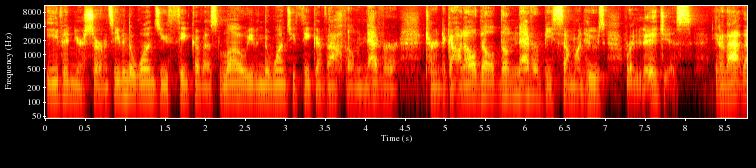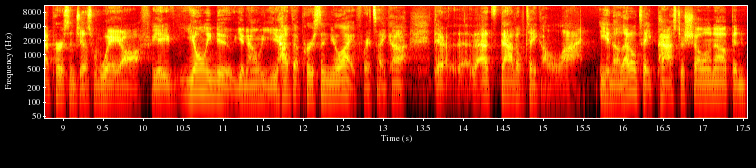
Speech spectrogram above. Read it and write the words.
even your servants, even the ones you think of as low, even the ones you think of, ah, they'll never turn to God. Oh, they'll, they'll never be someone who's religious. You know, that, that person just way off. You, you only knew, you know, you have that person in your life where it's like, ah, that's, that'll take a lot. You know, that'll take pastor showing up and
